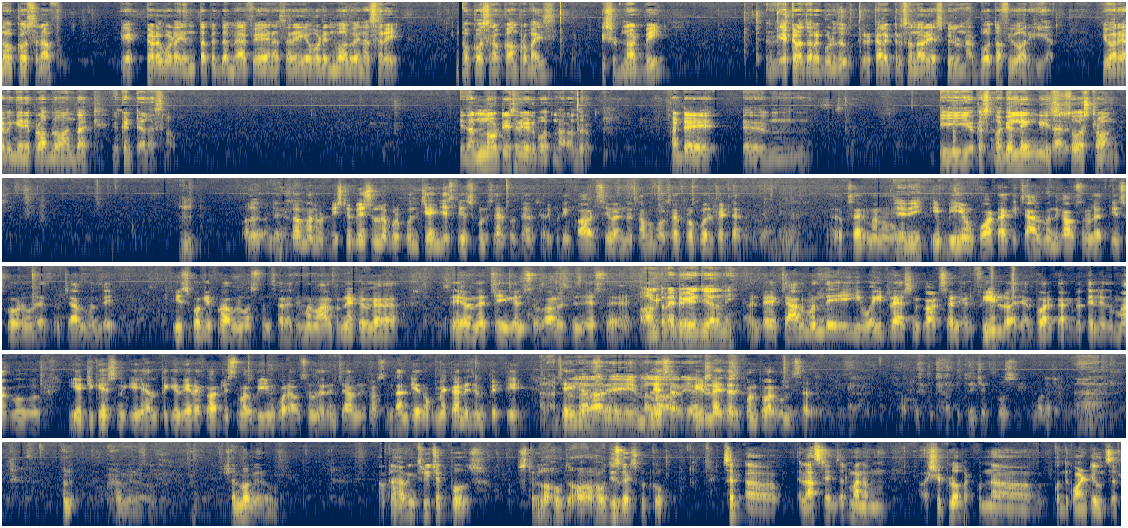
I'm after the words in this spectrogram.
No question ఎక్కడ కూడా ఎంత పెద్ద మ్యాఫియా అయినా సరే ఎవడు ఇన్వాల్వ్ అయినా సరే no కోసరాఫ్ compromise. It should not be ఎక్కడ జరగకూడదు. ఇక్కడ కలెక్టర్స్ ఉన్నారు ఎస్పీలు ఉన్నారు. Both of you are here you are having any problem on that you can tell us now ఇది అన్నోటీసులు వెళ్ళిపోతున్నారు అందరూ. అంటే ఈ యొక్క smuggling is so strong so మనం డిస్ట్రిబ్యూషన్లో కూడా కొన్ని చేంజెస్ తీసుకుంటే సరిపోద్దాం సార్. ఇప్పుడు ఈ కార్డ్స్ ఇవన్నీ తమకు ఒకసారి ప్రపోజల్ పెట్టారు. అది ఒకసారి మనం ఏది? ఈ బియ్యం కోటాకి చాలా మందికి అవసరం లేదు తీసుకోవడం లేదు చాలా మంది. తీసుకోక ప్రాబ్లం వస్తుంది సార్ అది. మనం ఆల్టర్నేటివ్గా ఏమైనా చేయగలిసి ఒక ఆలోచన చేస్తే ఆల్టర్నేటివ్ ఏం చేయాలని? అంటే చాలా మంది ఈ వైట్ రేషన్ కార్డ్స్ అని అంటే ఫీల్డ్ అది ఎంతవరకు కరెక్టో తెలియదు. మాకు ఈ ఎడ్యుకేషన్కి హెల్త్కి వేరే కార్డులు ఇస్తే మాకు బియ్యం కూడా అవసరం లేదని చాలా నుంచి వస్తుంది. దానికి ఏదో ఒక మెకానిజం పెట్టి లేదు సార్ ఫీల్డ్ అయితే అది కొంతవరకు ఉంది sir. Shanmohan garu. After having three check post still how how these guys could go sir last time sir మనం షిప్లో పట్టుకున్న కొంత క్వాంటిటీ ఉంది సార్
